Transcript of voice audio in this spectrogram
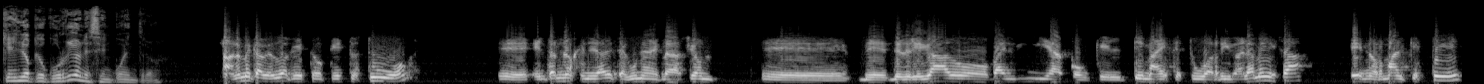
qué es lo que ocurrió en ese encuentro. No, no me cabe duda que esto, que esto estuvo, eh, en términos generales, alguna declaración eh, de, de, delegado va en línea con que el tema este estuvo arriba de la mesa, es normal que esté,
